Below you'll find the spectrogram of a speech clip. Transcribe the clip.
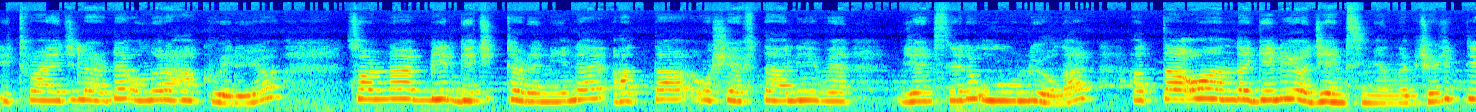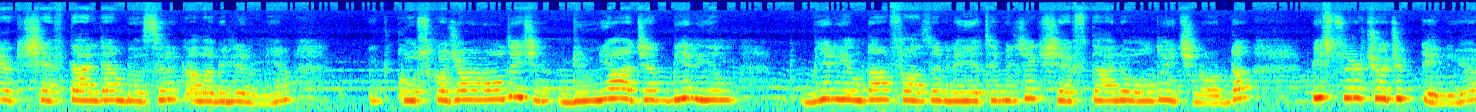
itfaiyeciler de onlara hak veriyor. Sonra bir geçit töreniyle hatta o şeftali ve James'leri uğurluyorlar. Hatta o anda geliyor James'in yanına bir çocuk diyor ki şeftaliden bir ısırık alabilir miyim? Koskocaman olduğu için dünyaca bir yıl bir yıldan fazla bile yetebilecek şeftali olduğu için orada bir sürü çocuk geliyor.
